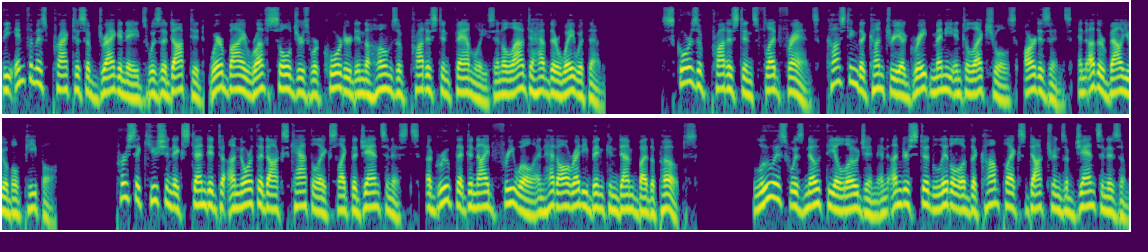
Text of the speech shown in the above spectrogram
The infamous practice of dragonnades was adopted, whereby rough soldiers were quartered in the homes of Protestant families and allowed to have their way with them. Scores of Protestants fled France, costing the country a great many intellectuals, artisans, and other valuable people. Persecution extended to unorthodox Catholics like the Jansenists, a group that denied free will and had already been condemned by the popes. Louis was no theologian and understood little of the complex doctrines of Jansenism,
